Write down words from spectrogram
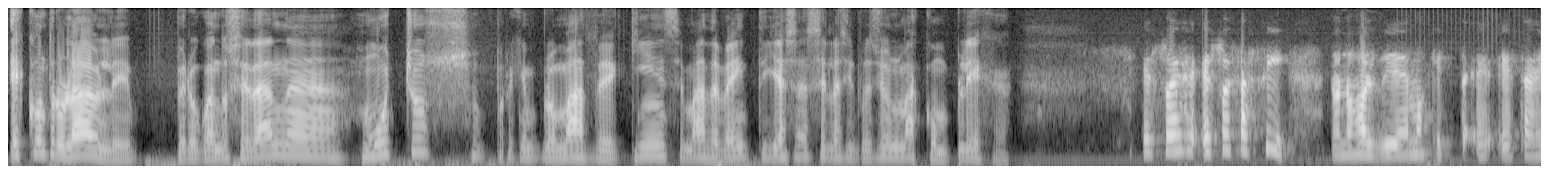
es controlable, pero cuando se dan muchos, por ejemplo más de 15, más de 20, ya se hace la situación más compleja. Eso es, eso es así. No nos olvidemos que estas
